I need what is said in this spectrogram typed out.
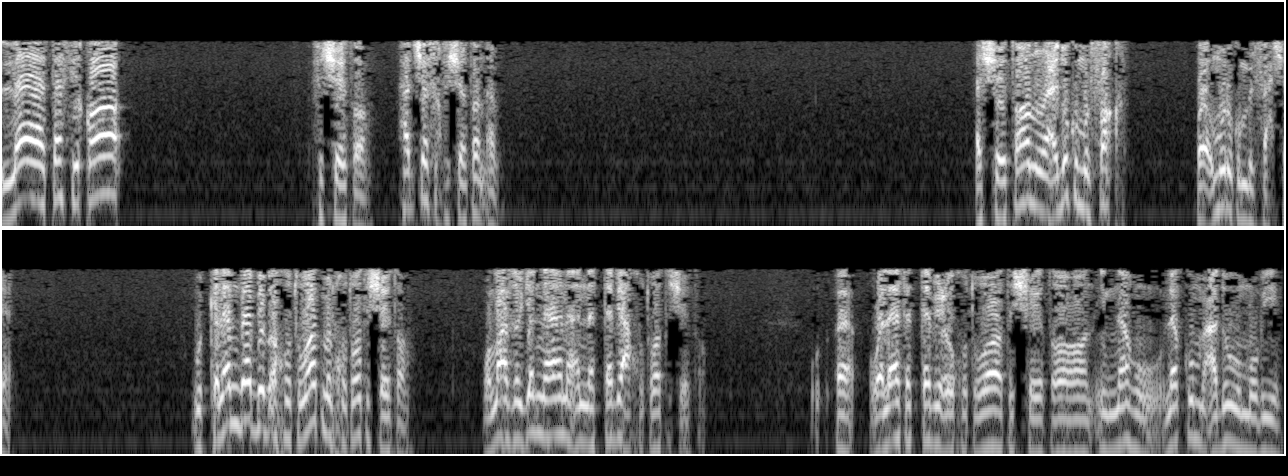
لا تثقا في الشيطان. حدش يثق في الشيطان أبدا الشيطان يعدكم الفقر ويأمركم بالفحشاء. والكلام ده بيبقى خطوات من خطوات الشيطان. والله عز وجل نهانا أن نتبع خطوات الشيطان. ولا تتبعوا خطوات الشيطان إنه لكم عدو مبين.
